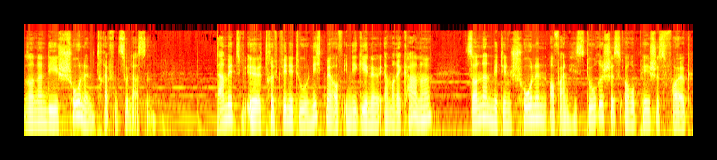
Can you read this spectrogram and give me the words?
sondern die Shonen treffen zu lassen. Damit äh, trifft Winnetou nicht mehr auf indigene Amerikaner, sondern mit den Shonen auf ein historisches europäisches Volk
